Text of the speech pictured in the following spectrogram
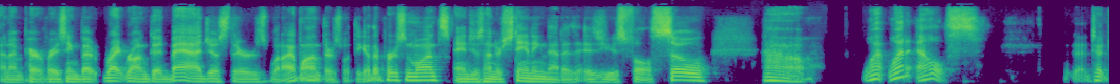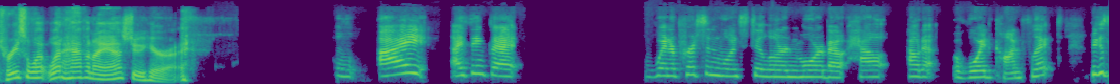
and I'm paraphrasing, but right, wrong, good, bad. Just there's what I want, there's what the other person wants, and just understanding that is, is useful. So, oh, what what else? Uh, T- Teresa, what what haven't I asked you here? I I think that when a person wants to learn more about how how to avoid conflict, because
